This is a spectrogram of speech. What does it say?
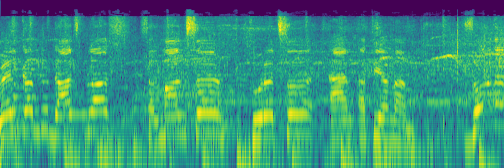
welcome to Dance Plus Salman sir Sooraj sir and Athiya ma'am जोरदार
